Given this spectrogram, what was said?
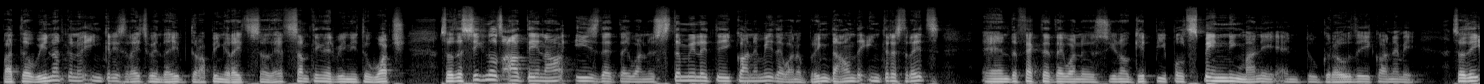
But uh, we're not going to increase rates when they're dropping rates. So that's something that we need to watch. So the signals out there now is that they want to stimulate the economy. They want to bring down the interest rates and the fact that they want to, you know, get people spending money and to grow the economy. So there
